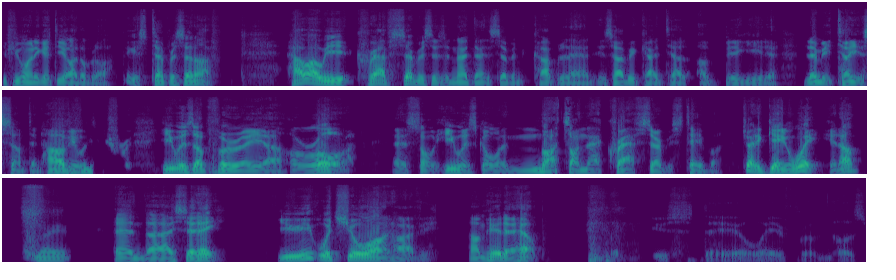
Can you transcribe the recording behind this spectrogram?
If you want to get the Autoblow, I think it's 10% off. How are we craft services in 1997 Copland? Is Harvey Keitel a big eater? Let me tell you something. Harvey was he was up for a uh, a roar, and so he was going nuts on that craft service table, trying to gain weight, you know. Right. And uh, I said, "Hey, you eat what you want, Harvey. I'm here to help. But you stay away from those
